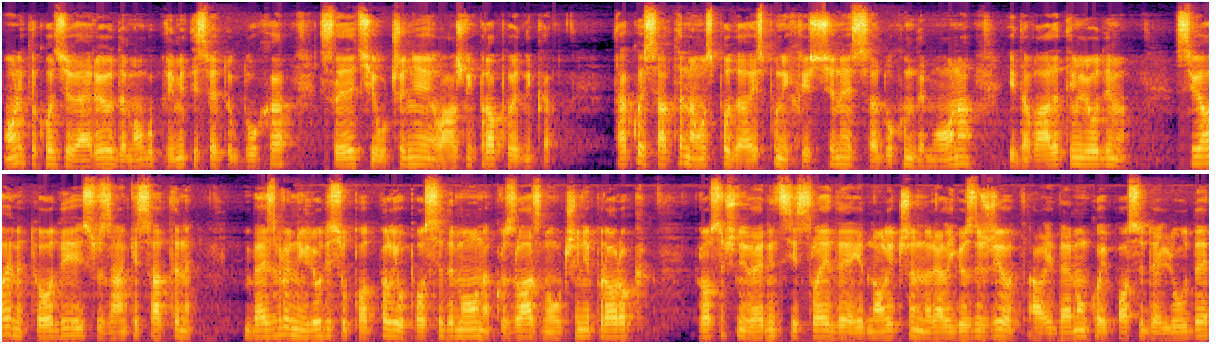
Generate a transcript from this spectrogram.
oni takođe veruju da mogu primiti svetog duha sledeći učenje lažnih propovednika. Tako je satana uspao da ispuni hrišćane sa duhom demona i da vlada tim ljudima. Svi ove metodi su zanke satane. Bezbrojni ljudi su potpali u posjed demona kroz lazno učenje proroka. Prosečni vernici slede jednoličan religiozni život, ali demon koji posjeduje ljude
